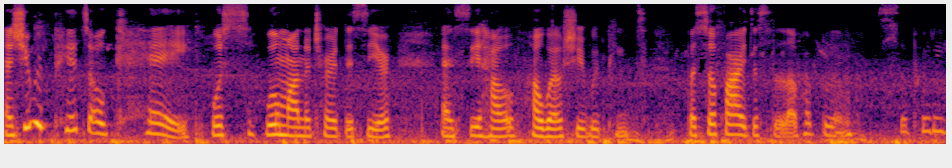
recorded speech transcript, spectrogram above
and she repeats okay. We'll, we'll monitor this year and see how how well she repeats. But so far i just love her bloom. So pretty.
